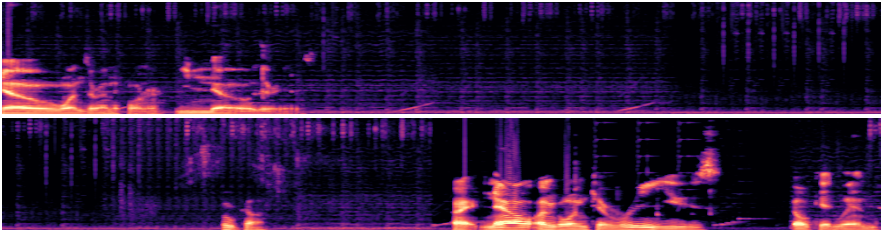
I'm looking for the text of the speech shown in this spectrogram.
Know one's around the corner. You know there is. Oh god. Alright, now I'm going to reuse Skull Kid Wind.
